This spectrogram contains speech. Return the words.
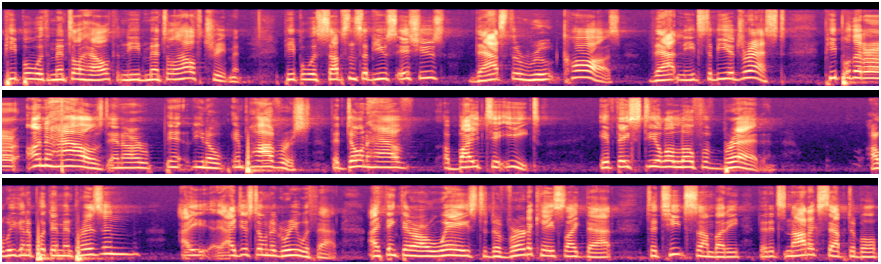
people with mental health need mental health treatment. People with substance abuse issues, that's the root cause. That needs to be addressed. People that are unhoused and are, you know, impoverished, that don't have a bite to eat, if they steal a loaf of bread, are we going to put them in prison? I, I just don't agree with that. I think there are ways to divert a case like that, to teach somebody that it's not acceptable,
